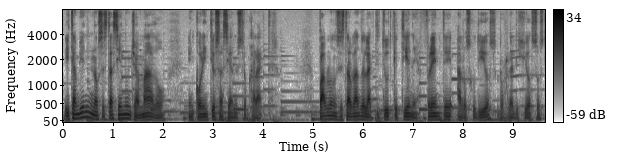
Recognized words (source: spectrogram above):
Y también nos está haciendo un llamado en Corintios hacia nuestro carácter. Pablo nos está hablando de la actitud que tiene frente a los judíos, los religiosos,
